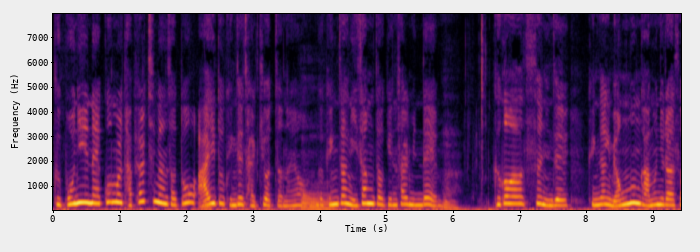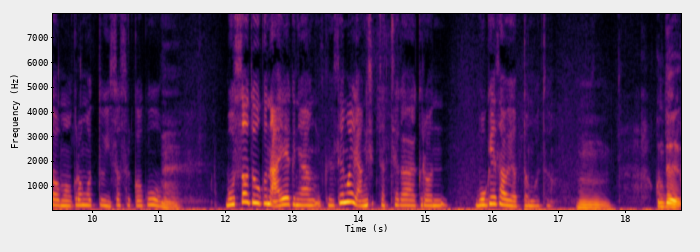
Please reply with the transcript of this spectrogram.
그 본인의 꿈을 다 펼치면서도 아이도 굉장히 잘 키웠잖아요. 어. 그러니까 굉장히 이상적인 삶인데 예. 그것은 이제 굉장히 명문 가문이라서 뭐 그런 것도 있었을 거고 네. 모서족은 아예 그냥 그 생활 양식 자체가 그런 모계 사회였던 거죠. 음. 근데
